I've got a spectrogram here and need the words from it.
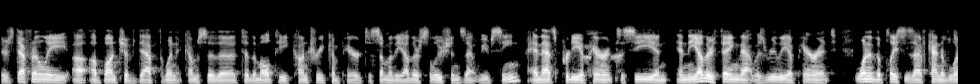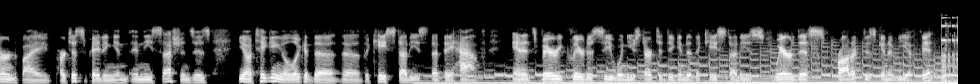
there's definitely a, a, bunch of depth when it comes to the to the multi-country compared to some of the other solutions that we've seen and that's pretty apparent to see. And and the other thing that was really apparent one of the places I've kind of learned by participating in in these sessions is you know taking a look at the the the case studies that they have. And it's very clear to see when you start to dig into the case studies where this product is going to be a fit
